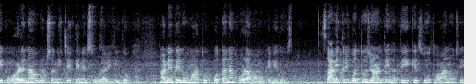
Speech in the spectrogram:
એક વડના વૃક્ષ નીચે તેને સુવડાવી દીધો અને તેનું માથું પોતાના ખોળામાં મૂકી દીધું. સાવિત્રી બધું જાણતી હતી કે શું થવાનું છે,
